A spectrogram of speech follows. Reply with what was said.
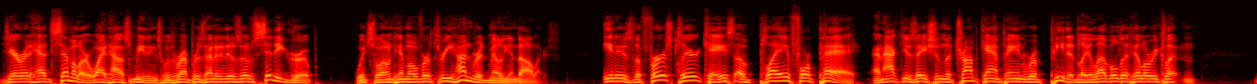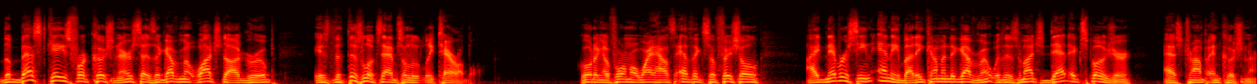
Jared had similar White House meetings with representatives of Citigroup, which loaned him over $300 million. It is the first clear case of play for pay, an accusation the Trump campaign repeatedly leveled at Hillary Clinton. The best case for Kushner, says a government watchdog group, is that this looks absolutely terrible. Quoting a former White House ethics official, I'd never seen anybody come into government with as much debt exposure as Trump and Kushner.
